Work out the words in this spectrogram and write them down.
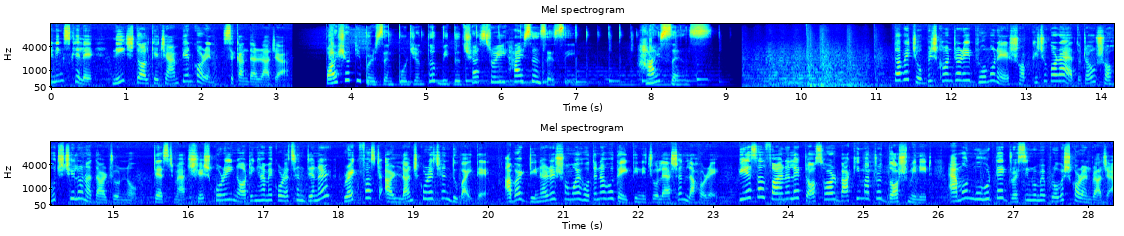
ইনিংস খেলে নিজ দলকে চ্যাম্পিয়ন করেন সিকান্দার রাজা। পঁয়ষট্টি পার্সেন্ট পর্যন্ত বিদ্যুৎ সাশ্রয়ী হাইসেন্স এসি হাইসেন্স তবে চব্বিশ ঘণ্টার এই ভ্রমণে সবকিছু করা এতটাও সহজ ছিল না তার জন্য। টেস্ট ম্যাচ শেষ করেই নটিংহ্যামে করেছেন ডিনার, ব্রেকফাস্ট আর লাঞ্চ করেছেন দুবাইতে। আবার ডিনারের সময় হতে না হতেই তিনি চলে আসেন লাহোরে। পিএসএল ফাইনালে টস হওয়ার বাকি মাত্র দশ মিনিট। এমন মুহূর্তে ড্রেসিং রুমে প্রবেশ করেন রাজা।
